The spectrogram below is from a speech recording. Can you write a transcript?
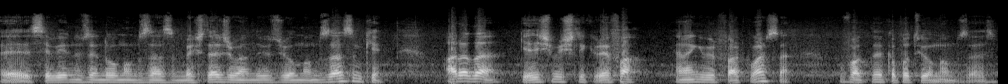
e, seviyenin üzerinde olmamız lazım. Beşler civarında yüzüyor olmamız lazım ki arada gelişmişlik, refah herhangi bir fark varsa bu farkları kapatıyor olmamız lazım.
